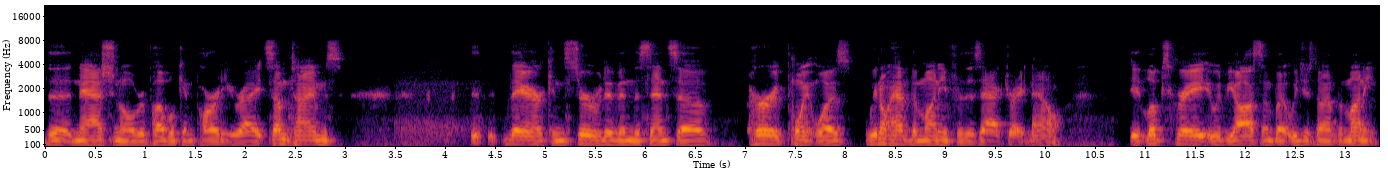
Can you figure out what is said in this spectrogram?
the national Republican Party, right? Sometimes they're conservative in the sense of her point was we don't have the money for this act right now. It looks great, it would be awesome, but we just don't have the money.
